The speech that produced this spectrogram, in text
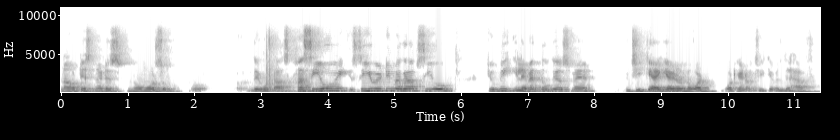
now TISSNET is no more so they won't ask हाँ सी ओ सी यू में अगर आप सी ओ क्योंकि इलेवेंथ हो गए उसमें जी के आएगी। I don't know what what kind of G K will they have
